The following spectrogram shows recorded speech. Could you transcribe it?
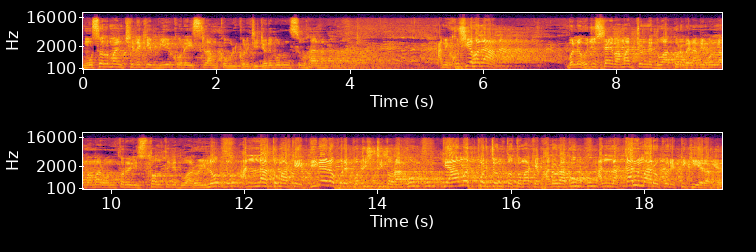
মুসলমান ছেলেকে বিয়ে করে ইসলাম কবুল করেছি। জোরে বলুন সুভান আমি খুশি হলাম। বলে, হুজুর সাহেব, আমার জন্য দোয়া করবেন। আমি বললাম, আমার অন্তরের স্থল থেকে দোয়া রইল। আল্লাহ তোমাকে দিনের ওপরে প্রতিষ্ঠিত রাখুক, কেয়ামত পর্যন্ত তোমাকে ভালো রাখুক, আল্লাহ কালমার ওপরে টিকিয়ে রাখুক।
